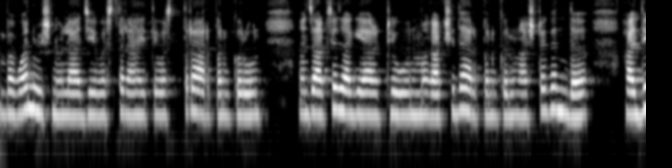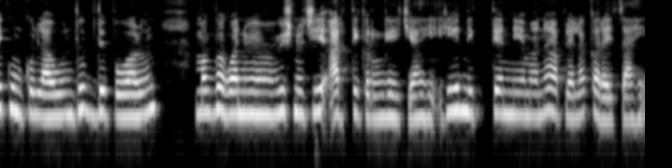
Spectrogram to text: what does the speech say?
भगवान विष्णूला जे वस्त्र आहे ते वस्त्र अर्पण करून जागच्या जागी ठेवून मग अक्षदा अर्पण करून अष्टगंध हळदी कुंकू लावून धूप दीप वाळून मग भगवान विष्णूची आरती करून घ्यायची आहे. हे नित्य नियमानं आपल्याला करायचं आहे.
